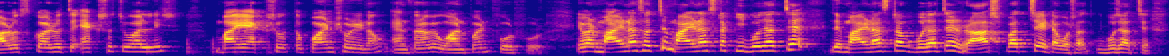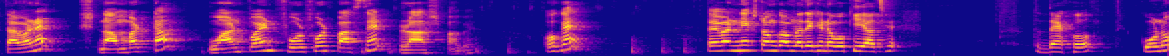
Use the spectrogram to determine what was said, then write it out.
বারো স্কোয়ার হচ্ছে একশো চুয়াল্লিশ বাই একশো, তো পয়েন্ট সরিয়ে নাও। অ্যান্সার হবে ওয়ান পয়েন্ট ফোর ফোর এবার মাইনাস হচ্ছে মাইনাসটা কি বোঝাচ্ছে? যে মাইনাসটা বোঝাচ্ছে, হ্রাস পাচ্ছে, এটা বসা বোঝাচ্ছে। তার মানে নাম্বারটা one point four four percent হ্রাস পাবে। ওকে তো এবার নেক্সট অঙ্ক আমরা দেখে নেব কি আছে। তো দেখো, কোনো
